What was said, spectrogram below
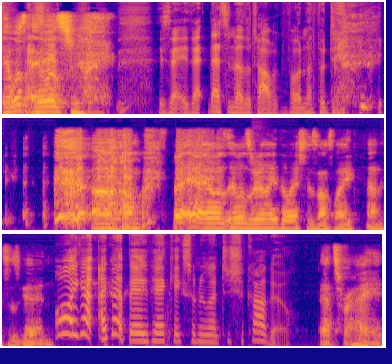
It was it was Is that, is that that's another topic for another day? um but yeah it was it was really delicious. I was like, oh this is good. oh, I got I got berry pancakes when we went to Chicago. That's right.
